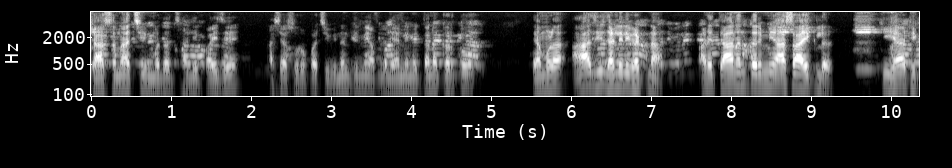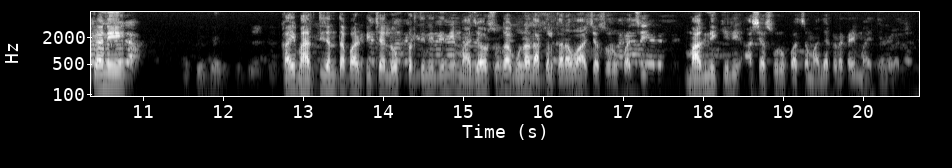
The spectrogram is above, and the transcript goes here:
शासनाची मदत झाली पाहिजे. अशा स्वरूपाची विनंती मी आपल्याला या निमित्तानं करतो. त्यामुळं आज ही झालेली घटना. आणि त्यानंतर मी असं ऐकलं की ह्या ठिकाणी काही भारतीय जनता पार्टीच्या लोकप्रतिनिधींनी माझ्यावर सुद्धा गुन्हा दाखल करावा अशा स्वरूपाची मागणी केली. अशा स्वरूपाचं माझ्याकडे काही माहिती मिळाली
